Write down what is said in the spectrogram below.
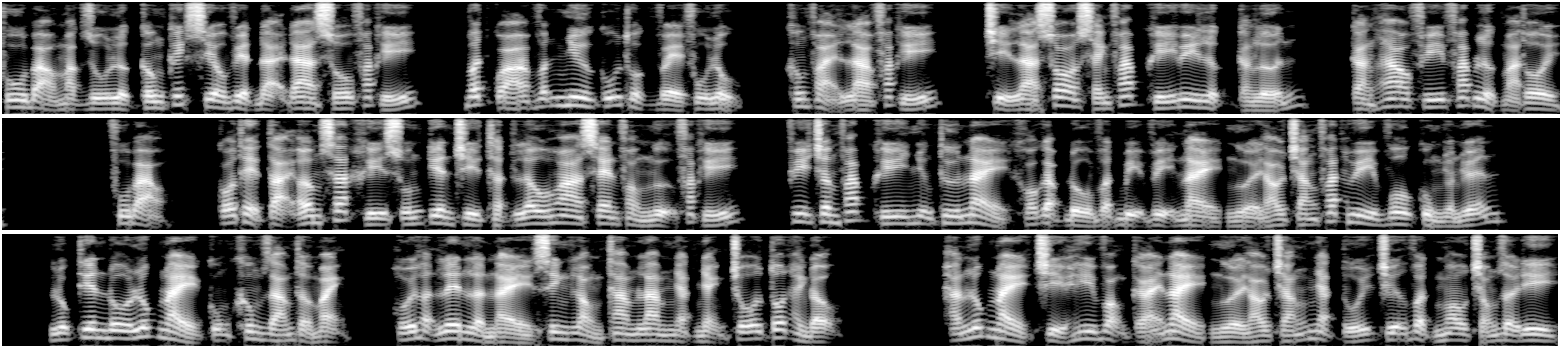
phù bảo mặc dù lực công kích siêu việt đại đa số pháp khí, bất quá vẫn như cũ thuộc về phù lục, không phải là pháp khí, chỉ là so sánh pháp khí uy lực càng lớn, càng hao phí pháp lực mà thôi. Phù bảo, có thể tại âm sát khí xuống kiên trì thật lâu hoa sen phòng ngự pháp khí, phi châm pháp khí những thứ này khó gặp đồ vật bị vị này người áo trắng phát huy vô cùng nhuẩn nhuyễn. Lục thiên đô lúc này cũng không dám thở mạnh, hối hận lên lần này sinh lòng tham lam nhặt nhạnh chỗ tốt hành động. Hắn lúc này chỉ hy vọng cái này người áo trắng nhặt túi chữ vật mau chóng rời đi,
